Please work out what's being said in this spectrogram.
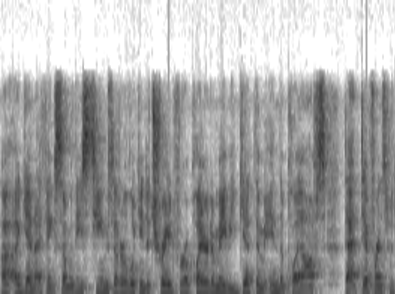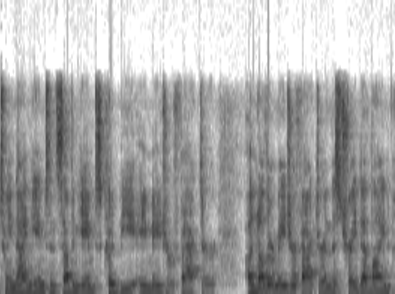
uh, again, I think some of these teams that are looking to trade for a player to maybe get them in the playoffs, that difference between nine games and seven games could be a major factor. Another major factor in this trade deadline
